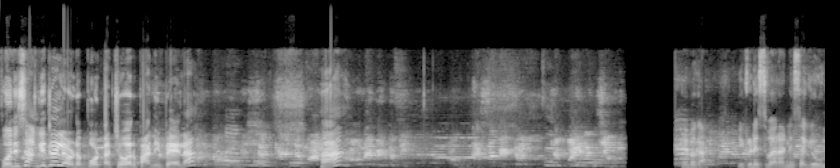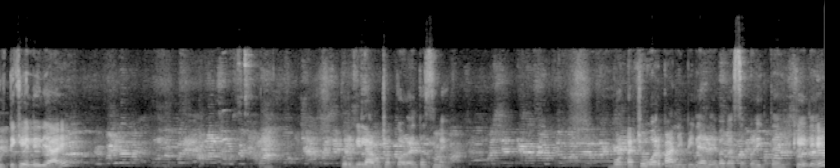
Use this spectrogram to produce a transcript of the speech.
कोणी सांगितलेलं एवढं पोटाच्या वर पाणी प्यायला? हां? हे बघा इकडे स्वराने सगळी उलटी केलेली आहे. पूर्वीला आमच्या कळतच नाही. बोटाच्या वर पाणी पिल्याने बघा सगळं इथे केले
